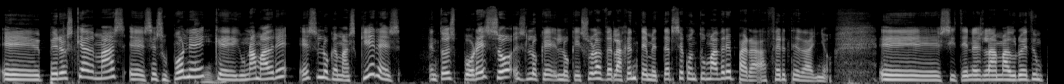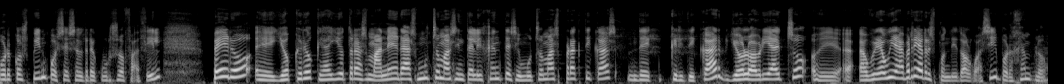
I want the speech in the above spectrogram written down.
eh, pero es que además eh, se supone que una madre es lo que más quieres. Entonces, por eso es lo que, lo que suele hacer la gente, meterse con tu madre para hacerte daño. Eh, si tienes la madurez de un puercospín, pues es el recurso fácil. Pero eh, yo creo que hay otras maneras mucho más inteligentes y mucho más prácticas de criticar. Yo lo habría hecho, eh, habría, habría respondido algo así, por ejemplo.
